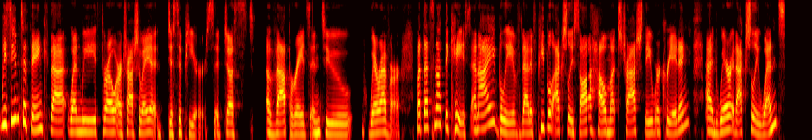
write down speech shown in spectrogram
we seem to think that when we throw our trash away, it disappears. It just evaporates into wherever. But that's not the case. And I believe that if people actually saw how much trash they were creating and where it actually went,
